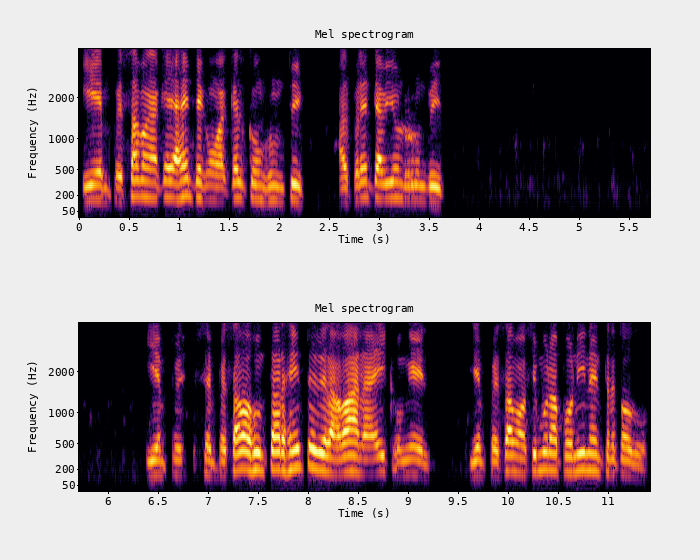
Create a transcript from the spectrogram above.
y empezaban aquella gente con aquel conjuntito. Al frente había un rumbito. y se empezaba a juntar gente de La Habana ahí con él y empezamos, hacíamos una ponina entre todos.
